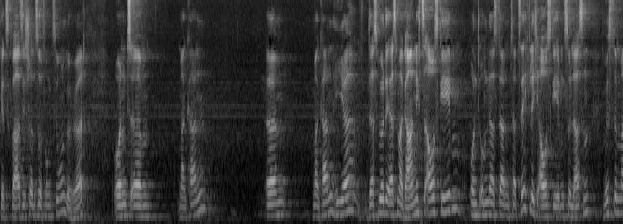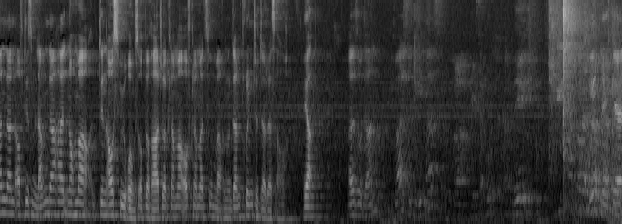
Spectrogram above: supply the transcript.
jetzt quasi schon zur Funktion gehört. Und ähm, man kann ähm, man kann hier, das würde erstmal gar nichts ausgeben und um das dann tatsächlich ausgeben zu lassen, müsste man dann auf diesem Lambda halt nochmal den Ausführungsoperator Klammer auf Klammer zu machen und dann printet er das auch. Ja. Also dann, ich weiß nicht, geht das? Nee. Geht nicht, der,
